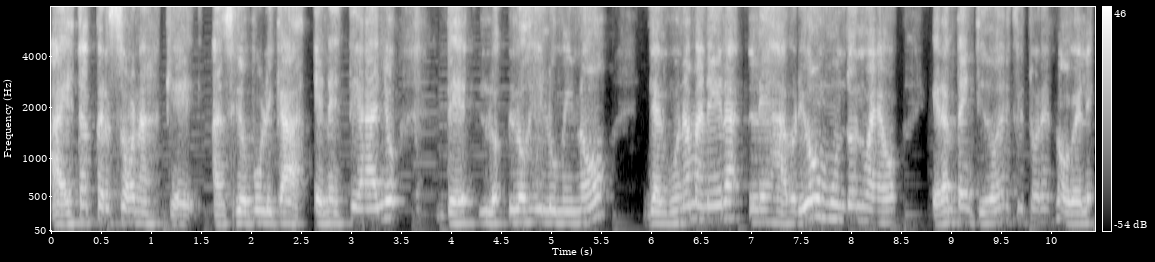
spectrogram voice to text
a estas personas que han sido publicadas en este año de, los iluminó de alguna manera, les abrió un mundo nuevo. Eran 22 escritores noveles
